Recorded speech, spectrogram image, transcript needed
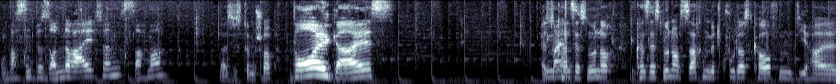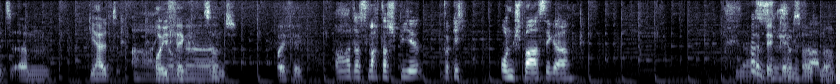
Und was sind besondere Items? Sag mal. Das siehst du im Shop. Ball, Guys. Also du kannst jetzt nur noch, du kannst jetzt nur noch Sachen mit Kudos kaufen, die halt, ähm, die halt Oh, häufig Junge. sind. Häufig. Oh, das macht das Spiel wirklich unspaßiger. Ja, Das ist Epic eine Games schöne halt, ne?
